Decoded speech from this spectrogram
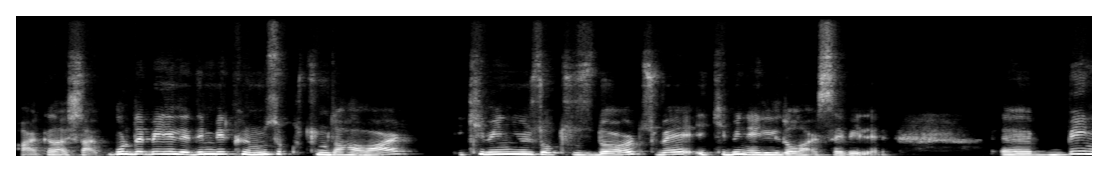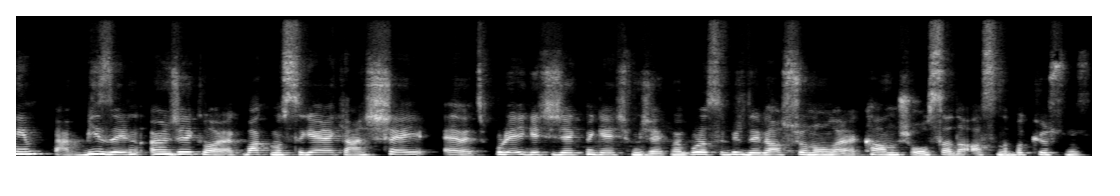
arkadaşlar. Burada belirlediğim bir kırmızı kutum daha var. 2134 ve 2050 dolar seviyeleri. Ee, benim, yani bizlerin öncelikli olarak bakması gereken şey evet buraya geçecek mi geçmeyecek mi? Burası bir deviasyon olarak kalmış olsa da aslında bakıyorsunuz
